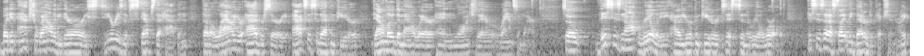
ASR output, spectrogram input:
but in actuality, there are a series of steps that happen that allow your adversary access to that computer, download the malware, and launch their ransomware. So this is not really how your computer exists in the real world. This is a slightly better depiction, right?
